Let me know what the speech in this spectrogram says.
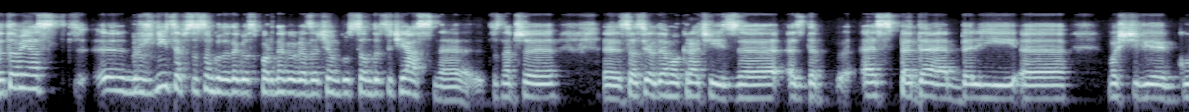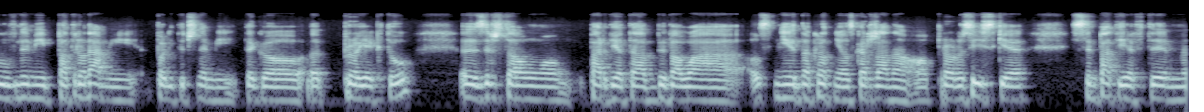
Natomiast y, różnice w stosunku do tego spornego gazociągu są dosyć jasne. To znaczy, y, socjaldemokraci z SD, SPD byli y, właściwie głównymi patronami politycznymi tego projektu. Zresztą partia ta bywała niejednokrotnie oskarżana o prorosyjskie sympatie w tym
